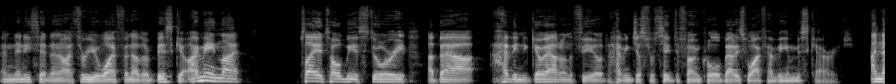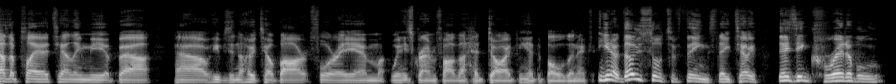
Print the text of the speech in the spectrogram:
and then he said, and I threw your wife another biscuit. I mean, like, player told me a story about having to go out on the field, having just received a phone call about his wife having a miscarriage. Another player telling me about how he was in the hotel bar at 4 a.m. when his grandfather had died and he had to bowl the next. You know, those sorts of things they tell you. There's incredible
